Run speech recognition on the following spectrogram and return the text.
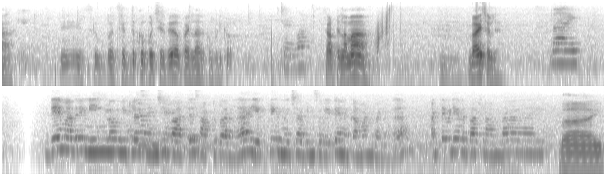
சூப்பர் சித்துக்கும் பிடிச்சிருக்கு அப்போ எல்லாருக்கும் பிடிக்கும். சரி வா சாப்பிடலாமா பாய் சொல்லு. பாய். இதே மாதிரி நீங்களும் வீட்டில் செஞ்சு பார்த்து சாப்பிட்டு பாருங்க. எப்படி இருந்துச்சு அப்படின்னு சொல்லிட்டு எனக்கு கமெண்ட் பண்ணுங்க. அடுத்த வீடியோவில் பார்க்கலாம். பாய். பாய்.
